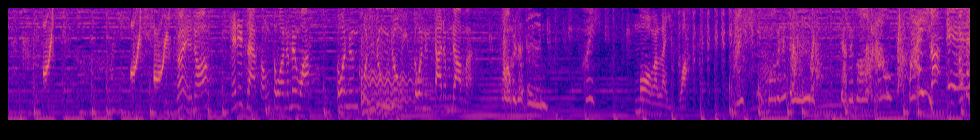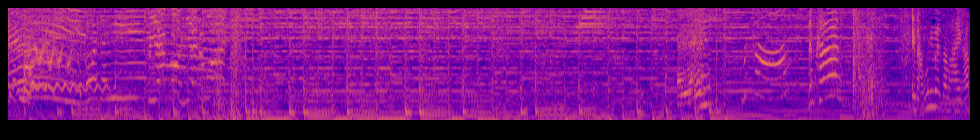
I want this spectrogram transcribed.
เฮ้ยไอ้น้องเห็นไอ้แสบสองตัวนะไหมวะ ตัวหนึ่งขนยุ่งยุ่งๆอีกตัวหนึ่งตาดำๆอะมองไปทางอื่นเฮ้ยมองอะไรวะไปสิมองไปทางอื่นอย่าไปบอกเขาไปจะเอ๋เบียร์ก็เฮียด้วยน้ หมาพวกนี้มันอันตรายครับ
